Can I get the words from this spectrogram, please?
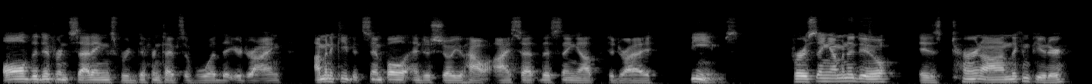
all the different settings for different types of wood that you're drying. I'm going to keep it simple and just show you how I set this thing up to dry beams. First thing I'm going to do is turn on the computer,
